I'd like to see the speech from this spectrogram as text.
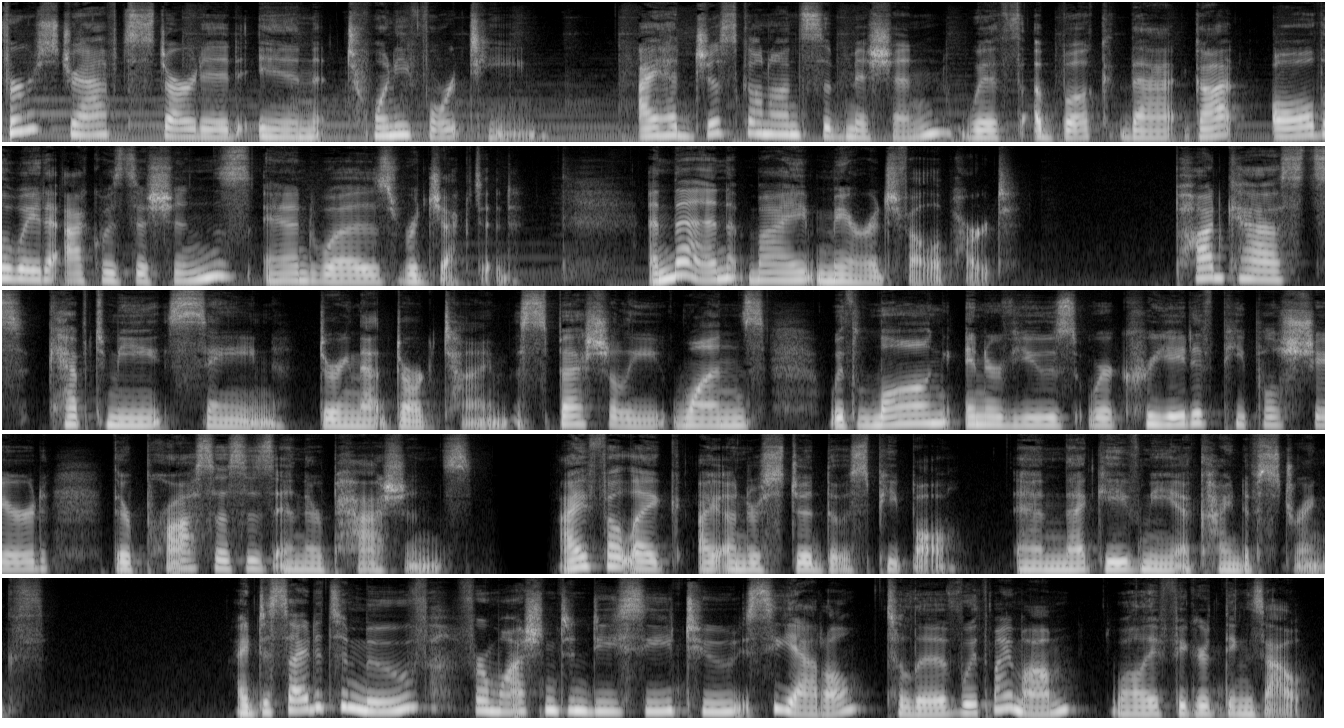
First Draft started in 2014. I had just gone on submission with a book that got all the way to acquisitions and was rejected. And then my marriage fell apart. Podcasts kept me sane during that dark time, especially ones with long interviews where creative people shared their processes and their passions. I felt like I understood those people, and that gave me a kind of strength. I decided to move from Washington, D.C. to Seattle to live with my mom while I figured things out.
